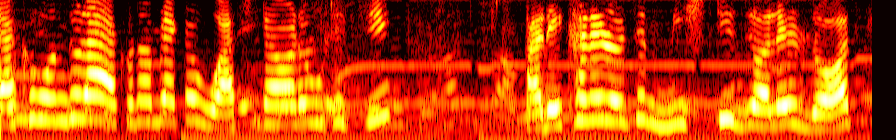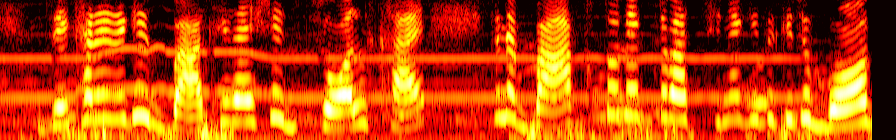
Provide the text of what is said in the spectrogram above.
দেখো বন্ধুরা, এখন আমরা একটা ওয়াচ টাওয়ারে উঠেছি। আর এখানে রয়েছে মিষ্টি জলের হ্রদ যেখানে নাকি বাঘেরা এসে জল খায়। এখানে বাঘ তো দেখতে পাচ্ছি না, কিন্তু কিছু বক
